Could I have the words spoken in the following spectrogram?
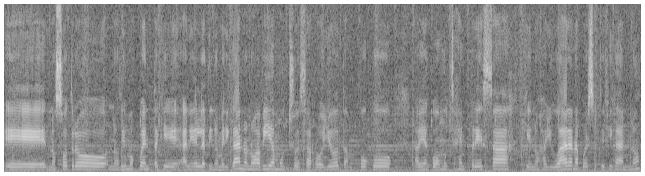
eh, nosotros nos dimos cuenta que a nivel latinoamericano no había mucho desarrollo, tampoco habían como muchas empresas que nos ayudaran a poder certificarnos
